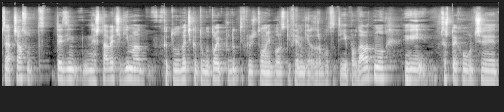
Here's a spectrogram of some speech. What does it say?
Сега част от тези неща вече ги има като, вече като готови продукти, включително и български фирми ги разработват и ги продават, но и също е хубаво, че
